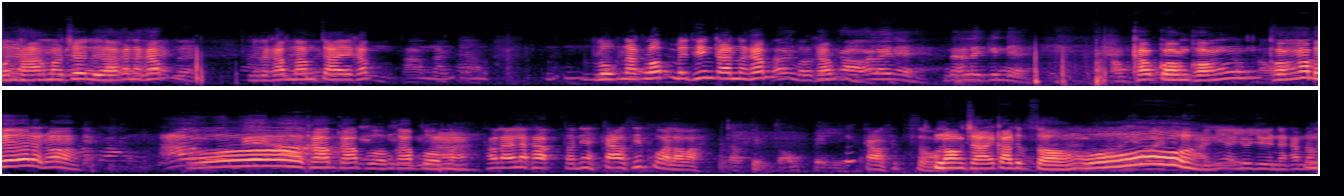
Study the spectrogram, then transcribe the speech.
หนทางมาช่วยเหลือกันนะครับนี่นะครับน้ำใจครับ ลูกนักรบไม่ทิ้งกันนะครับครับข่าวอะไรเนี่ยได้อะไรกินเนี่ย ข้าวกล่องของของอำเภอแหละเนาะ โอ้ ครับครับผมครับผมเท่าไหรแล้วครับ ตอนนี้เก้าสิบกว่าแล้วอะกับสิบสองปีเก้าสิบสองน้องชาย 92 โอ้อันนี้อายุยืนนะครับน้อง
